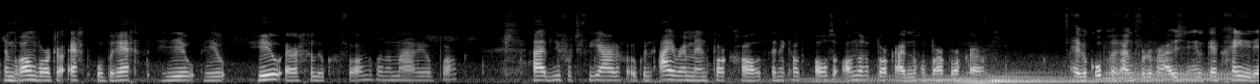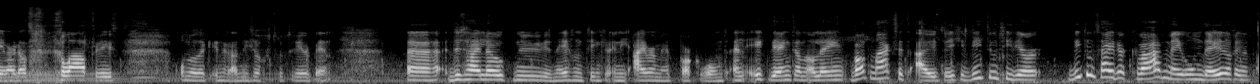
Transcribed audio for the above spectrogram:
En Bram wordt er echt oprecht heel, heel, heel erg gelukkig van. Van een Mario pak. Hij heeft nu voor zijn verjaardag ook een Ironman pak gehad. En ik had al zijn andere pakken, hij nog een paar pakken, heb ik opgeruimd voor de verhuizing. En ik heb geen idee waar dat gelaten is. Omdat ik inderdaad niet zo gestructureerd ben. Uh, dus hij loopt nu 9 10 keer in die Ironman pak rond. En ik denk dan alleen, wat maakt het uit? Weet je, wie doet hij er, wie doet hij er kwaad mee om de hele dag in het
